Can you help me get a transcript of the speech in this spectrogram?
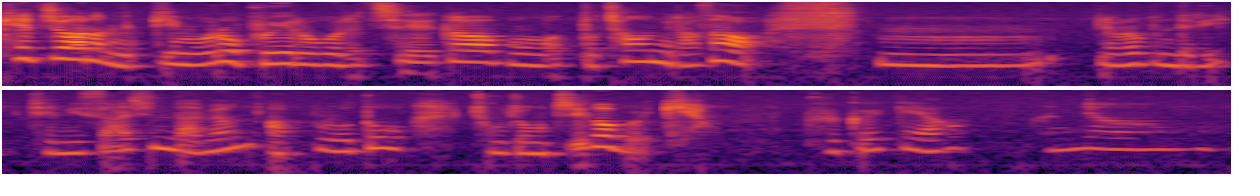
캐주얼한 느낌으로 브이로그를 찍어본 것도 처음이라서 음, 여러분들이 재밌어 하신다면 앞으로도 종종 찍어볼게요. 불 끌게요. 안녕.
